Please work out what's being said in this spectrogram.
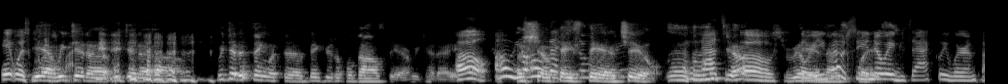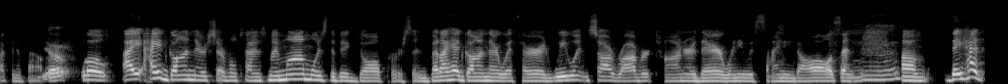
It was yeah. We did a we did a we did a thing with the big beautiful dolls there. We did a oh oh a oh, showcase so there great. too. Mm-hmm. That's yep. oh really there you nice go. So you know exactly where I'm talking about. Yep. Well, I, I had gone there several times. My mom was the big doll person, but I had gone there with her, and we went and saw Robert Tonner there when he was signing dolls, and mm-hmm. um, they had.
